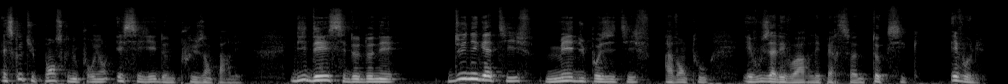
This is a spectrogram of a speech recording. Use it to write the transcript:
Est-ce que tu penses que nous pourrions essayer de ne plus en parler? L'idée, c'est de donner du négatif, mais du positif avant tout, et vous allez voir, les personnes toxiques évoluent.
